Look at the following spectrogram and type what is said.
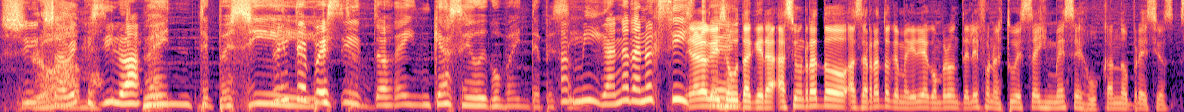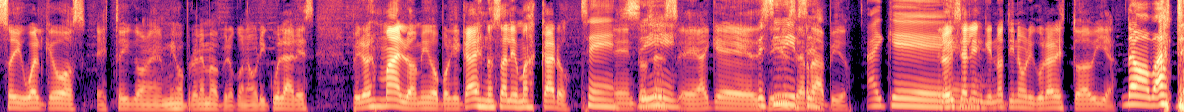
Sí, Lo sabés amo. que sí lo amo. 20 pesitos. 20 pesitos. Vein- ¿Qué hace hoy con 20 pesitos? Amiga, nada, no existe. Mirá lo que dice Butaquera. Hace un rato, hace rato que me quería comprar un teléfono, estuve seis meses buscando precios. Soy igual que vos, estoy con el mismo problema, pero con auriculares. Pero es malo, amigo, porque cada vez nos sale más caro. Sí, Eh, Entonces Sí. eh, hay que decidirse, Decidirse. rápido. hay que... Lo dice alguien que no tiene auriculares todavía. No, basta.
